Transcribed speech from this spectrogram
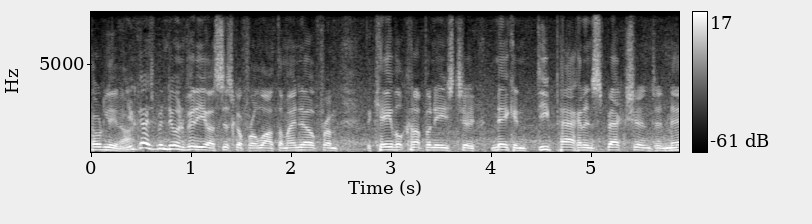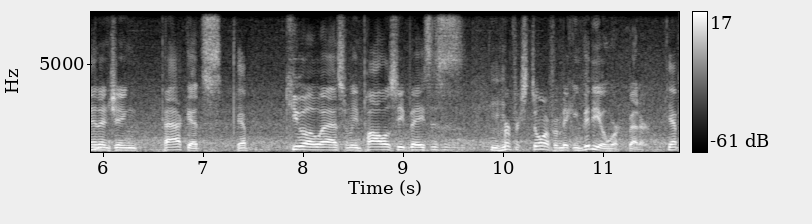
Totally not. You guys have been doing video at Cisco for a long time. I know from the cable companies to making deep packet inspections and mm-hmm. managing packets. Yep. QoS, I mean policy based, this is a mm-hmm. perfect storm for making video work better. Yep.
